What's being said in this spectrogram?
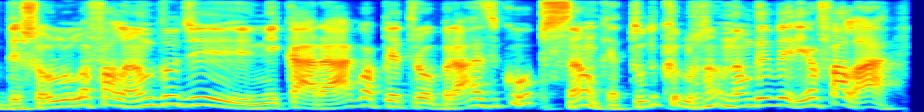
Deixou o Lula falando de Nicarágua, Petrobras e corrupção, que é tudo que o Lula não deveria falar.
